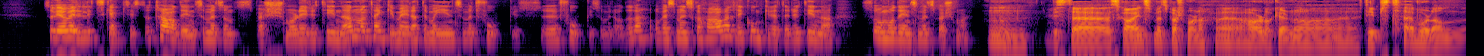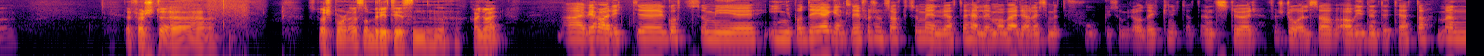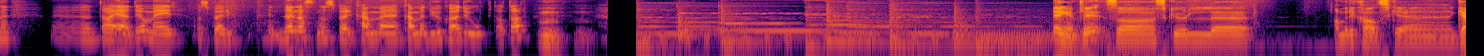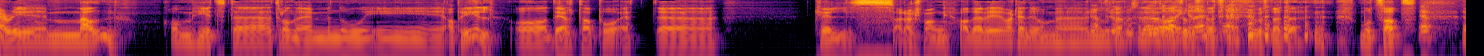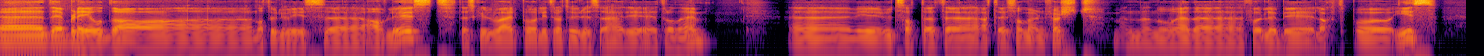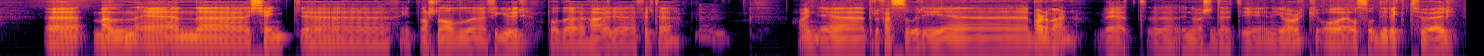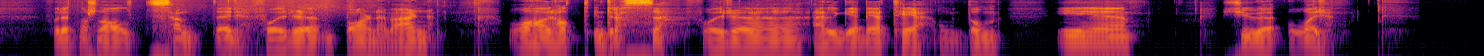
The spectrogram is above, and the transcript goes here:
Så vi har vært litt skeptiske til å ta det inn som et sånt spørsmål i rutinene. Man tenker mer at det må inn som et fokus, eh, fokusområde. Da. Og hvis man skal ha veldig konkrete rutiner, så må det inn som et spørsmål. Mm. Hvis det skal inn som et spørsmål, da, eh, har dere noen tips til hvordan det første spørsmålet som bryter isen, kan være? Nei, vi har ikke eh, gått så mye inn på det, egentlig. For som sagt så mener vi at det heller må være liksom et fokusområde knytta til en større forståelse av, av identitet. Da. Men eh, da er det jo mer å spørre Det er nesten å spørre hvem hvem er du, hva er du opptatt av? Mm, mm. Egentlig så skulle eh, amerikanske Gary Mallon komme hit til Trondheim nå i april og delta på et uh, kveldsarrangement. Var det vi ble enige om? Uh, ja, frokostmøte, var det ikke det? Frokostmøte. Motsatt. Ja. Uh, det ble jo da naturligvis avlyst. Det skulle være på Litteraturhuset her i Trondheim. Vi utsatte til etter sommeren først, men nå er det foreløpig lagt på is. Mellon er en kjent internasjonal figur på dette feltet. Han er professor i barnevern ved et universitet i New York, og er også direktør for et nasjonalt senter for barnevern. Og har hatt interesse for LGBT-ungdom i 20 år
